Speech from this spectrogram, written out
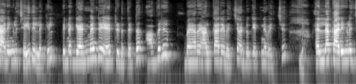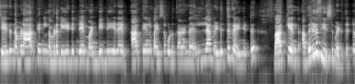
കാര്യങ്ങൾ ചെയ്തില്ലെങ്കിൽ പിന്നെ ഗവൺമെന്റ് ഏറ്റെടുത്തിട്ട് അവർ വേറെ ആൾക്കാരെ വെച്ച് അഡ്വക്കേറ്റിനെ വെച്ച് എല്ലാ കാര്യങ്ങളും ചെയ്ത് നമ്മൾ ആർക്കെങ്കിലും നമ്മുടെ വീടിന്റെയും വണ്ടിന്റെയും ആർക്കെങ്കിലും പൈസ കൊടുക്കാനുണ്ട് എല്ലാം എടുത്തു കഴിഞ്ഞിട്ട് ബാക്കി എന്ത് അവരുടെ ഫീസും എടുത്തിട്ട്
